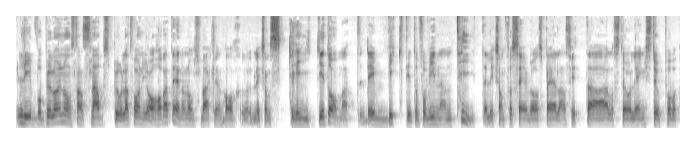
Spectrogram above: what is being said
Liverpool har ju någonstans snabbspolat från. Jag har varit en av de som verkligen har eh, liksom skrikit om att det är viktigt att få vinna en titel. Liksom för att se våra spelare sitta eller stå längst upp på,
